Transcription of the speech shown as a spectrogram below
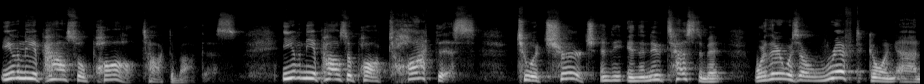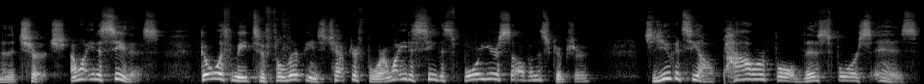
Even the Apostle Paul talked about this. Even the Apostle Paul taught this to a church in the, in the New Testament where there was a rift going on in the church. I want you to see this. Go with me to Philippians chapter 4. I want you to see this for yourself in the scripture so you can see how powerful this force is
